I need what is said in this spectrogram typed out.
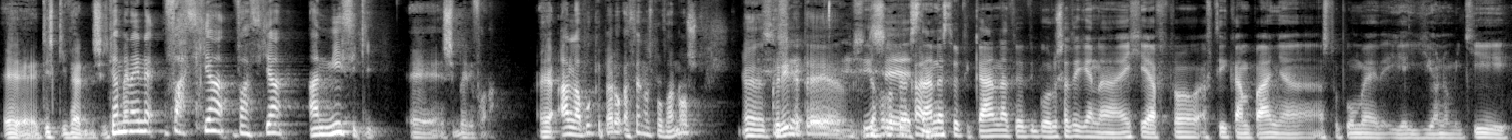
ε, της κυβέρνησης. Για μένα είναι βαθιά, βαθιά ανήθικη ε, συμπεριφορά. Ε, αλλά από εκεί πέρα ο καθένας προφανώς ε, κρίνεται. Εσείς αισθάνεστε ότι κάνατε ό,τι μπορούσατε για να έχει αυτό, αυτή η καμπάνια, ας το πούμε, η υγειονομική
